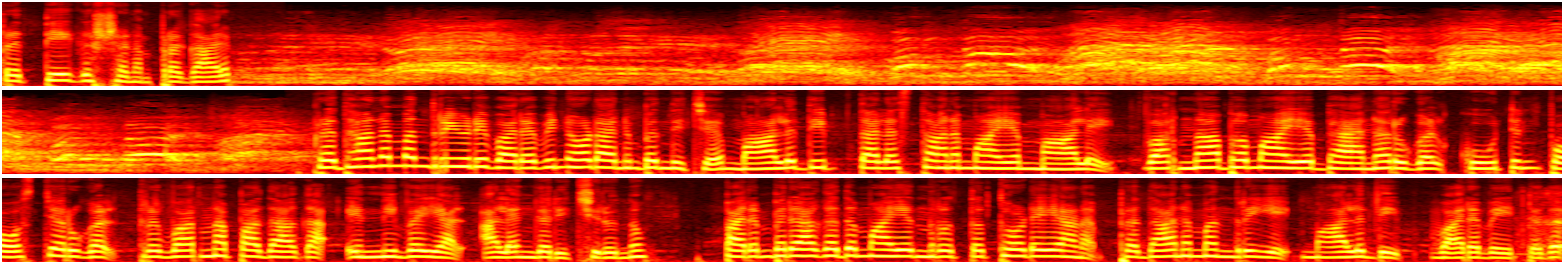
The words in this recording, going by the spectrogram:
പ്രത്യേക ക്ഷണം പ്രകാരം. പ്രധാനമന്ത്രിയുടെ വരവിനോടനുബന്ധിച്ച് മാലദ്വീപ് തലസ്ഥാനമായ മാലെ വർണാഭമായ ബാനറുകൾ കൂറ്റൻ പോസ്റ്ററുകൾ ത്രിവർണ പതാക എന്നിവയാൽ അലങ്കരിച്ചിരുന്നു. പരമ്പരാഗതമായ നൃത്തത്തോടെയാണ് പ്രധാനമന്ത്രിയെ മാലദ്വീപ് വരവേറ്റത്.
